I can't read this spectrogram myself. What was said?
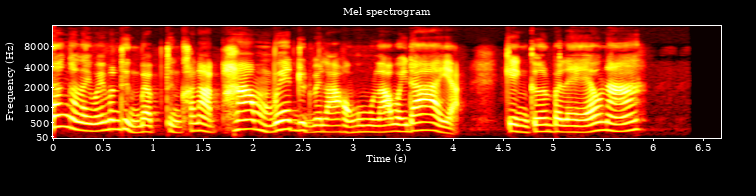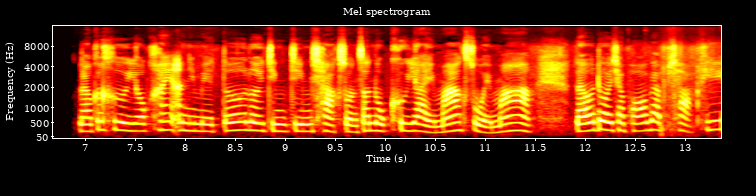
ตั้งอะไรไว้มันถึงแบบถึงขนาดห้ามเวทหยุดเวลาของโฮมูระไว้ได้อะเก่งเกินไปแล้วนะ แล้วก็คือยกให้อนิเมเตอร์เลยจริง ๆ ฉากสวนสนุกคือใหญ่มากสวยมาก แล้วโดยเฉพาะแบบฉากที่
